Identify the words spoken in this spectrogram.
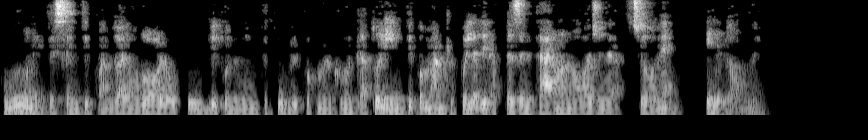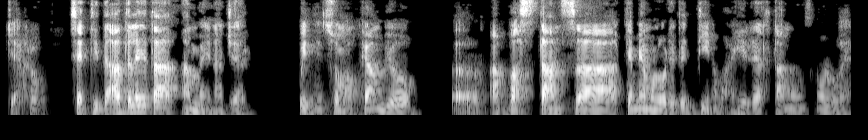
comune che senti quando hai un ruolo pubblico in un ente pubblico come il Comitato Olimpico, ma anche quella di rappresentare una nuova generazione e le donne. Chiaro. Senti, da atleta a manager, quindi insomma un cambio eh, abbastanza, chiamiamolo repentino, ma in realtà non, non lo è.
